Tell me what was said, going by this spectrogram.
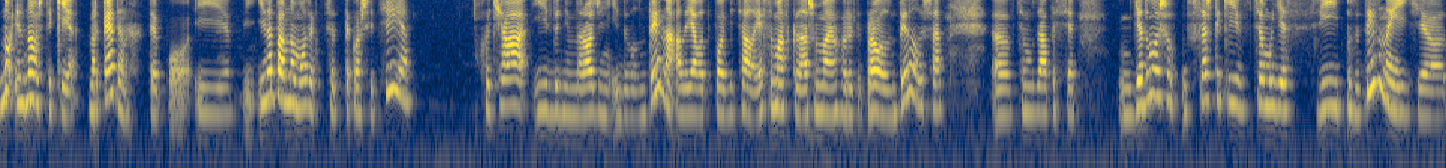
ну і знову ж таки, маркетинг, типу, і, і напевно, мозок це також відсіє. Хоча і до днів народження, і до Валентина, але я от пообіцяла, я сама сказала, що маю говорити про Валентина лише е, в цьому записі. Я думаю, що все ж таки в цьому є свій позитивний е,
